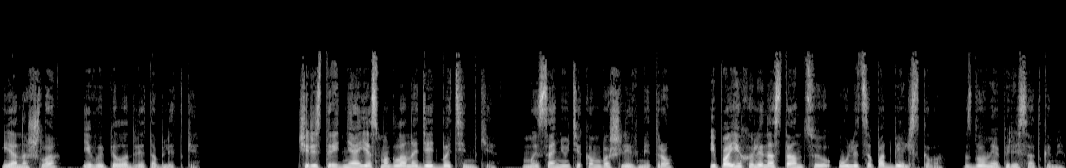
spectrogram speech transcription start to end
Я нашла и выпила две таблетки. Через три дня я смогла надеть ботинки. Мы с Анютиком вошли в метро и поехали на станцию улица Подбельского с двумя пересадками.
